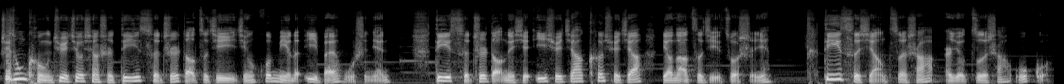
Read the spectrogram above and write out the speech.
这种恐惧就像是第一次知道自己已经昏迷了一百五十年，第一次知道那些医学家、科学家要拿自己做实验，第一次想自杀而又自杀无果，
